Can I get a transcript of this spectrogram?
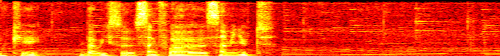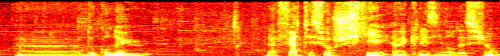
Ok. Bah oui, 5 fois 5 euh, minutes. Euh, donc on a eu la Ferté-sur-Chier avec les inondations.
